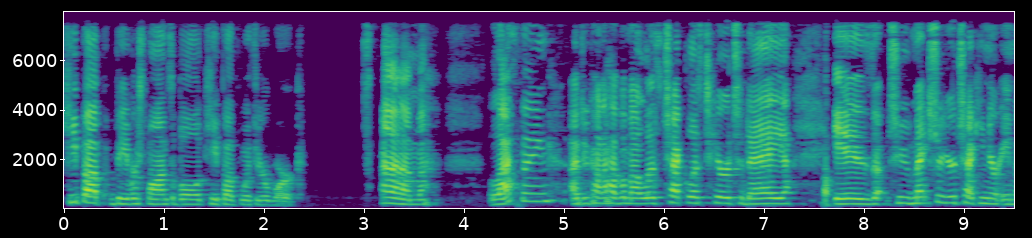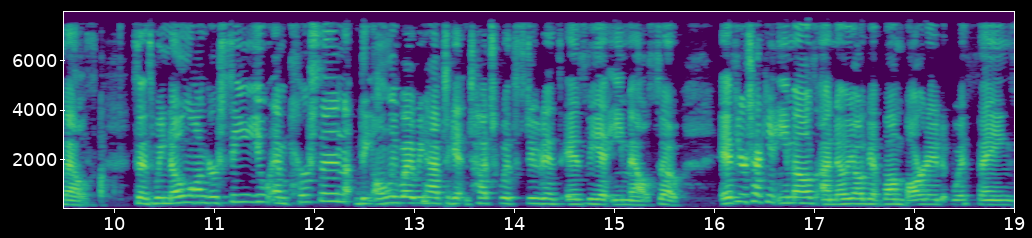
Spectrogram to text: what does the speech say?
keep up, be responsible, keep up with your work. Um, last thing I do kind of have on my list checklist here today is to make sure you're checking your emails. Since we no longer see you in person, the only way we have to get in touch with students is via email. So if you're checking emails, I know y'all get bombarded with things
